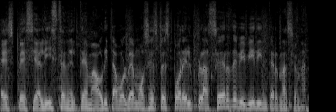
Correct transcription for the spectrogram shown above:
especialista en el tema. Ahorita volvemos, esto es por el placer de vivir internacional.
